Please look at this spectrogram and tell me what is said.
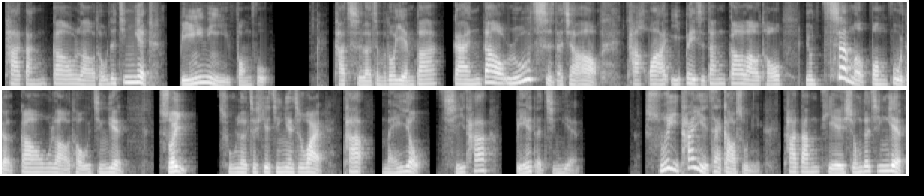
他当高老头的经验比你丰富，他吃了这么多盐巴，感到如此的骄傲。他花一辈子当高老头，有这么丰富的高老头经验，所以除了这些经验之外，他没有其他别的经验。所以他也在告诉你，他当铁熊的经验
